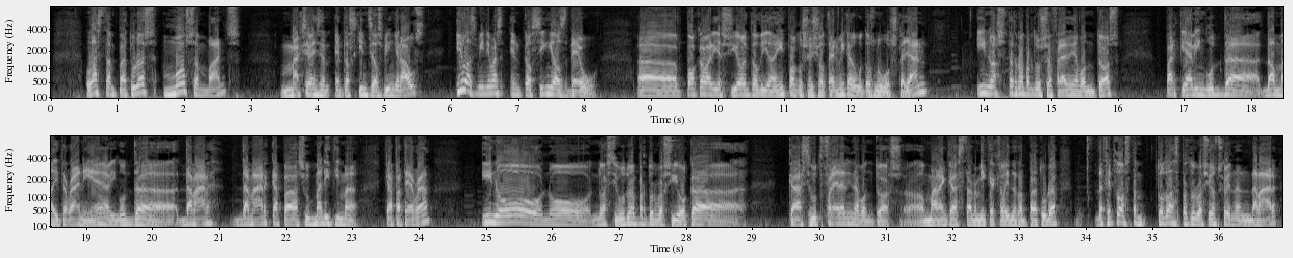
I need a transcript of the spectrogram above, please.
les temperatures molt semblants màximes entre els 15 i els 20 graus i les mínimes entre els 5 i els 10 Uh, poca variació entre el dia i la nit, poca oscilació tèrmica degut als núvols que hi ha i no ha estat una perturbació freda ni de bon tros perquè ha vingut de, del Mediterrani, eh? ha vingut de, de mar, de mar cap a, sigut marítima cap a terra i no, no, no ha sigut una perturbació que, que ha sigut freda ni de bon tros. El mar encara està una mica calent de temperatura. De fet, totes les, totes les perturbacions que venen de mar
